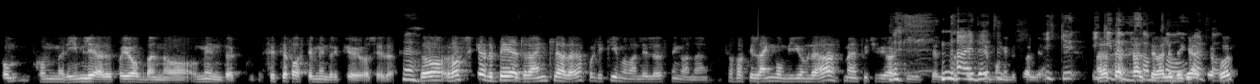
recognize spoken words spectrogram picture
komme kom rimeligere på jobben og, og mindre, sitte fast i mindre kø osv. Så, ja. så raskere, bedre, enklere på de klimavennlige løsningene. Vi kan snakke lenge og mye om det her, men jeg tror ikke vi har tid til Nei, det, mange detaljer. Ikke, ikke denne samtalen, i hvert fall.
